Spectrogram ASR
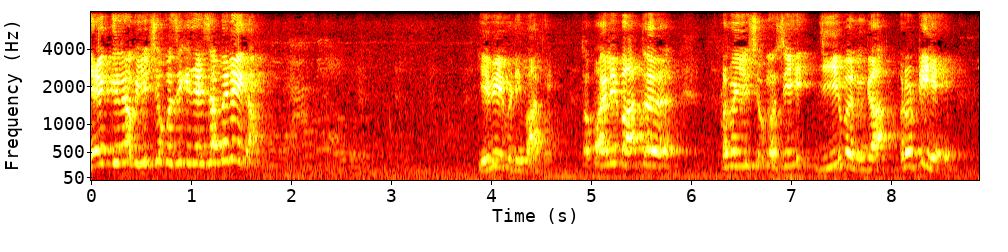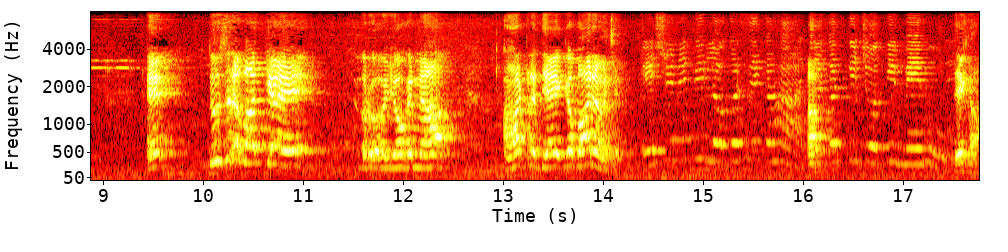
एक दिन अब यीशु मसीह के जैसा बनेगा। ये भी बड़ी बात है। तो पहली बात प्रभु यीशु मसीह जीवन का रोटी है, है? दूसरा बात क्या है? योगना आठ अध्याय का बारह वचन। यीशु ने फिर लोगों से कहा हाँ। जगत की ज्योति मैं हूँ। देखा।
